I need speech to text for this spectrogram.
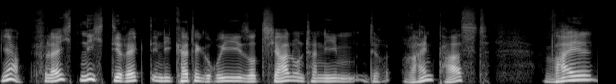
ja, vielleicht nicht direkt in die Kategorie Sozialunternehmen reinpasst, weil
